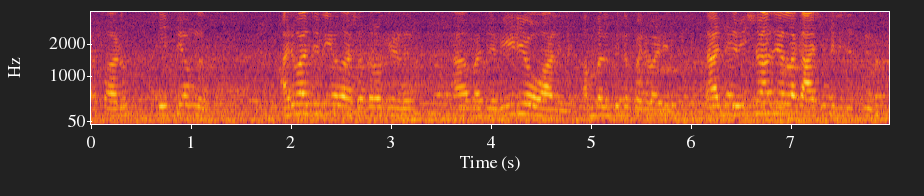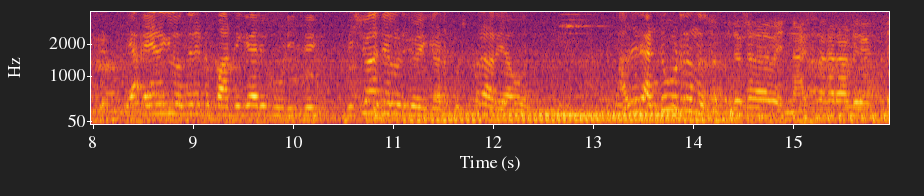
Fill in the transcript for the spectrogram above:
ഏർപ്പാടും സി പി എം നിർത്തും അരുവാൾ ചിരിക നക്ഷത്രമൊക്കെയാണ് മറ്റേ വീഡിയോ വാളിൽ അമ്പലത്തിന്റെ പരിപാടി നാട്ടിൽ വിശ്വാസികളുടെ കാശ് പിരിച്ചിട്ട് ഏതെങ്കിലും ഒന്ന് രണ്ട് പാർട്ടിക്കാർ കൂടിയിട്ട് വിശ്വാസികളോട് ചോദിക്കുകയാണ് പുഷ്പന അറിയാവോ. അത് രണ്ടു കൂട്ടരും നിർത്തും പ്രതിപക്ഷ നേതാവ് നാഷണൽ ഹെറാൾഡ് കേസിൽ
